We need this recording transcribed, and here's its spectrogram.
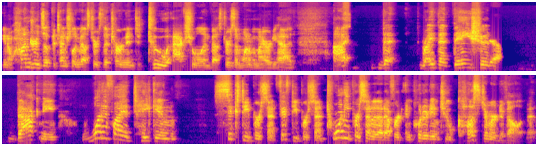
You know, hundreds of potential investors that turned into two actual investors, and one of them I already had. Uh, that right, that they should back me. What if I had taken 60%, 50%, 20% of that effort and put it into customer development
